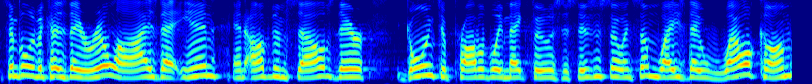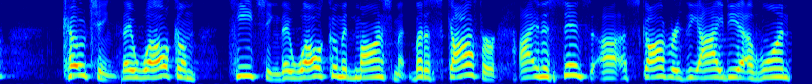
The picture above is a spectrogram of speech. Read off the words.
simply because they realize that in and of themselves they're going to probably make foolish decisions. So, in some ways, they welcome coaching, they welcome teaching, they welcome admonishment. But a scoffer, uh, in a sense, uh, a scoffer is the idea of one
